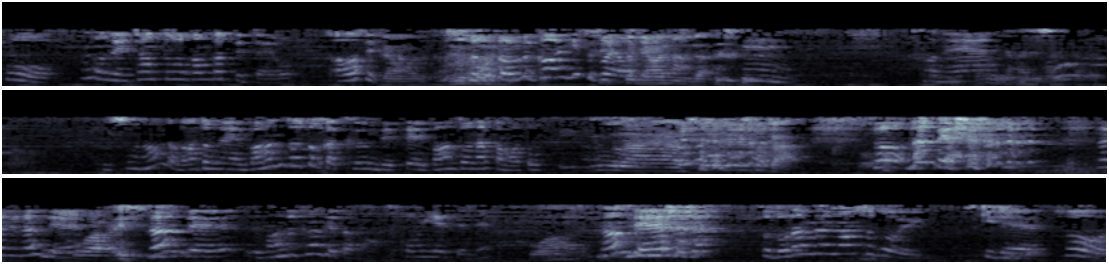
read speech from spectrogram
そう、もうね、ちゃんと頑張ってたよ。合わせて。向こう向こうにすごい合わせてに合わせてた。た。うん。そうね。そうなんだろう。あとね、バンドとか組んでて、バンド仲間とっていうの。うわー、そういう人か。そう、なんで？なんでなんで？怖い。なんで？バンド組んでたの？こう見えてね。怖い。なんで？そう、ドラムがすごい好きで、そ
